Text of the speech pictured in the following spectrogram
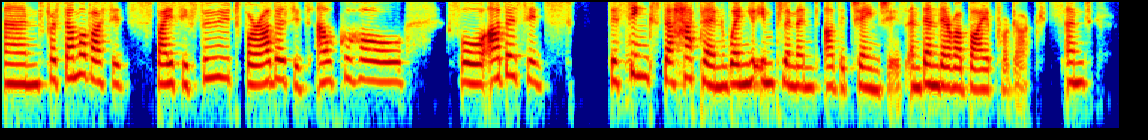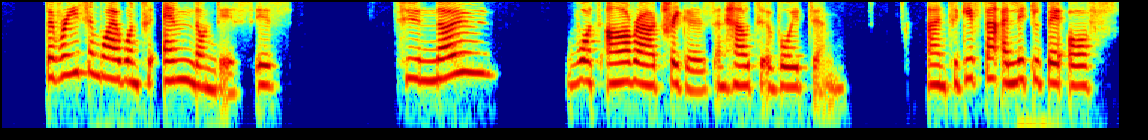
And for some of us, it's spicy food. For others, it's alcohol. For others, it's the things that happen when you implement other changes. And then there are byproducts. And the reason why I want to end on this is to know what are our triggers and how to avoid them. And to give that a little bit of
